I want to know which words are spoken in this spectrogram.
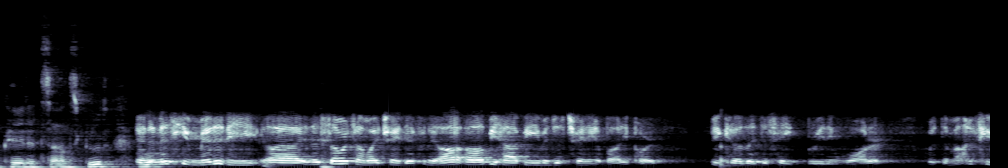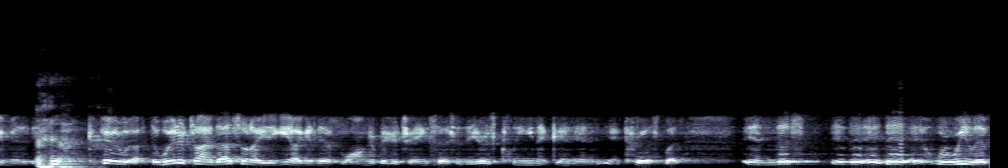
Okay, that sounds good. And in this humidity, uh, in the summertime, I train differently. I'll, I'll be happy even just training a body part because I just hate breathing water with the amount of humidity. Compared with the wintertime, that's when I, you know, I can have longer, bigger training sessions. The air is clean and, and, and crisp, but in this, it, it, it, where we live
